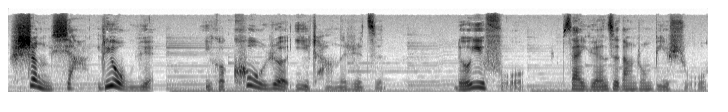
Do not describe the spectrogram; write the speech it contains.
盛夏六月，一个酷热异常的日子，刘义府在园子当中避暑。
